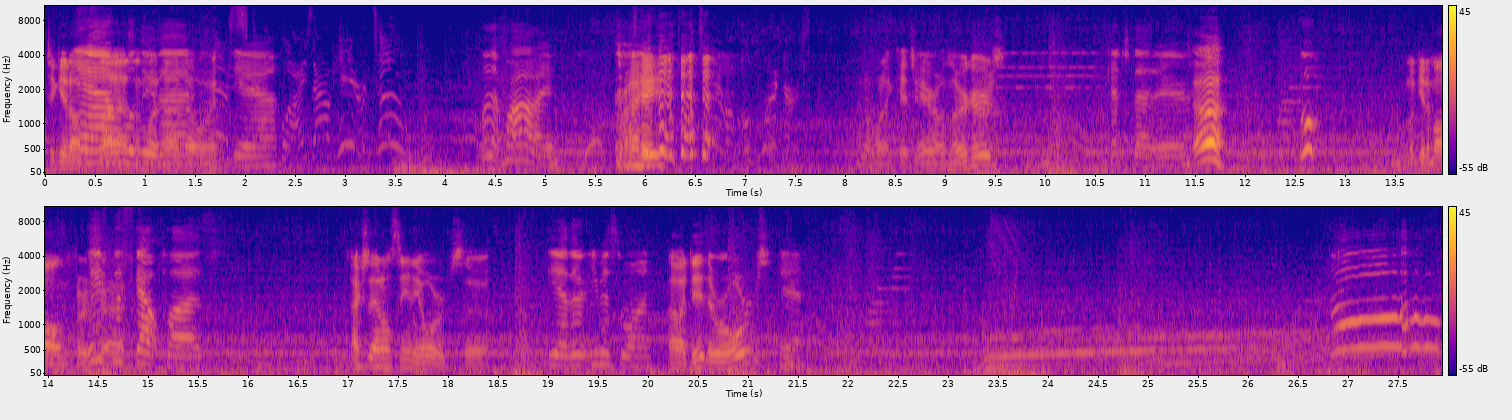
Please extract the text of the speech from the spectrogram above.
to get all Yeah, the flies we'll and do whatnot, that. don't we? Yeah. Flies out here too. What? Why? Right? I don't want to catch air on lurkers. Catch that air. Ah! Woo. I'm gonna get them all in the first Leave try. the scout flies. Actually, I don't see any orbs, so. Yeah, there. You missed one. Oh, I did. There were orbs. Yeah. Oh.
